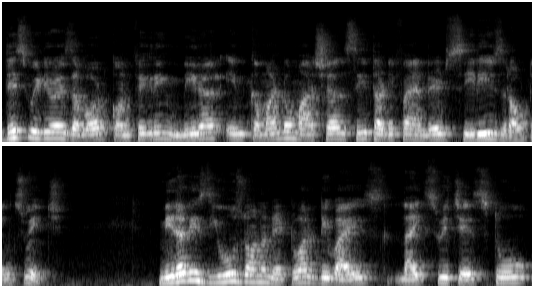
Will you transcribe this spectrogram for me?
This video is about configuring mirror in Commando Marshall C3500 series routing switch. Mirror is used on a network device like switches to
